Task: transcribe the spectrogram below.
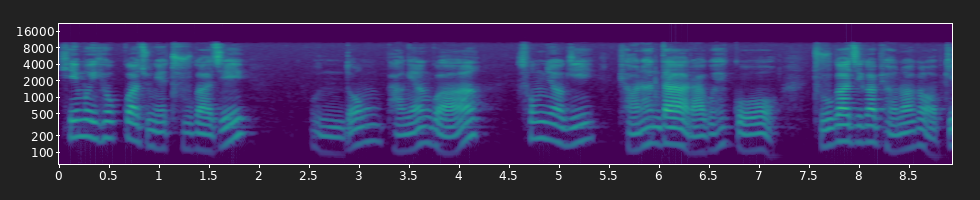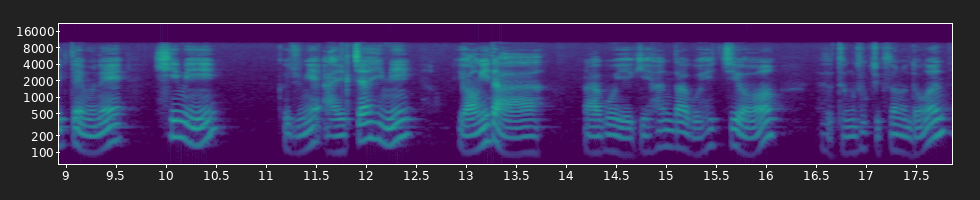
힘의 효과 중에 두 가지 운동 방향과 속력이 변한다 라고 했고 두 가지가 변화가 없기 때문에 힘이 그 중에 알자 힘이 0이다 라고 얘기한다고 했지요. 그래서 등속 직선 운동은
